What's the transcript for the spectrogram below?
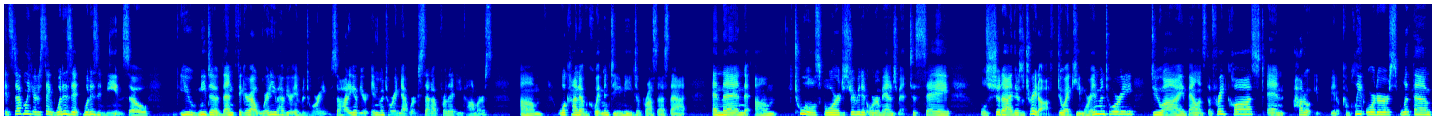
It's definitely here to say what is it what does it mean? So you need to then figure out where do you have your inventory. So how do you have your inventory network set up for that e-commerce? Um, what kind of equipment do you need to process that? And then um, tools for distributed order management to say, well, should I? There's a trade off. Do I keep more inventory? Do I balance the freight cost? And how do you know complete orders split them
